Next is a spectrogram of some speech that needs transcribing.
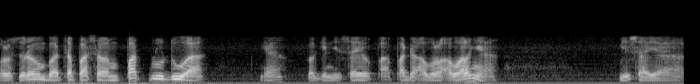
Kalau saudara membaca pasal 42 ya bagian Yesaya pada awal-awalnya Yesaya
